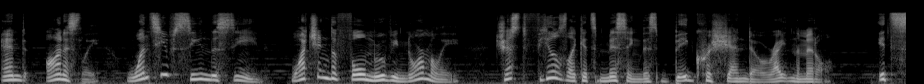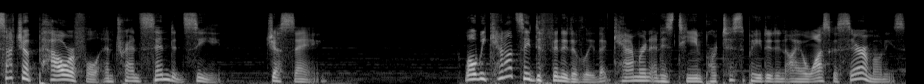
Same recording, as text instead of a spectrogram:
And honestly, once you've seen the scene, watching the full movie normally just feels like it's missing this big crescendo right in the middle. It's such a powerful and transcendent scene, just saying. While we cannot say definitively that Cameron and his team participated in ayahuasca ceremonies,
